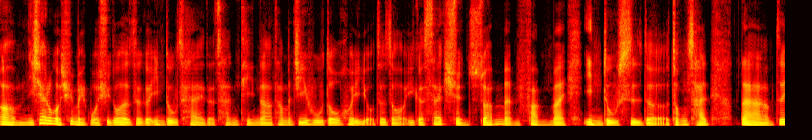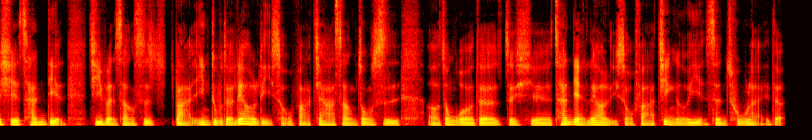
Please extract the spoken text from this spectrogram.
嗯，你现在如果去美国，许多的这个印度菜的餐厅呢，他们几乎都会有这种一个 section 专门贩卖印度式的中餐。那这些餐点基本上是把印度的料理手法加上中式，呃，中国的这些餐点料理手法，进而衍生出来的。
